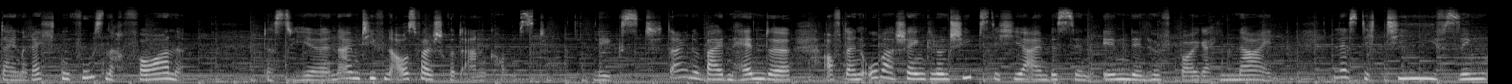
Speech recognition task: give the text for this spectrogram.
deinen rechten Fuß nach vorne, dass du hier in einem tiefen Ausfallschritt ankommst. Legst deine beiden Hände auf deinen Oberschenkel und schiebst dich hier ein bisschen in den Hüftbeuger hinein. Lässt dich tief sinken.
